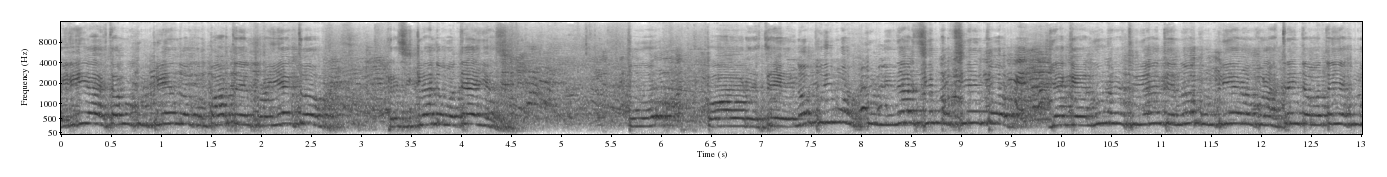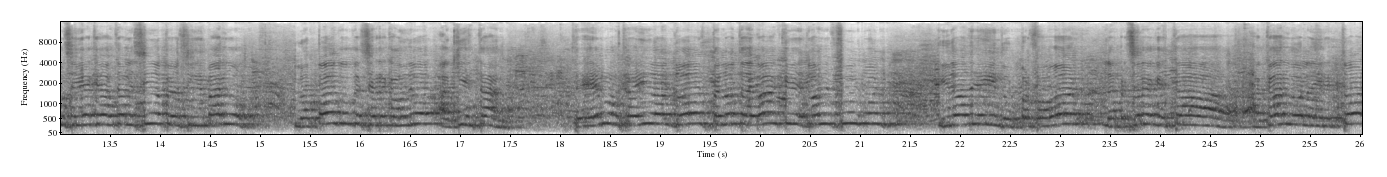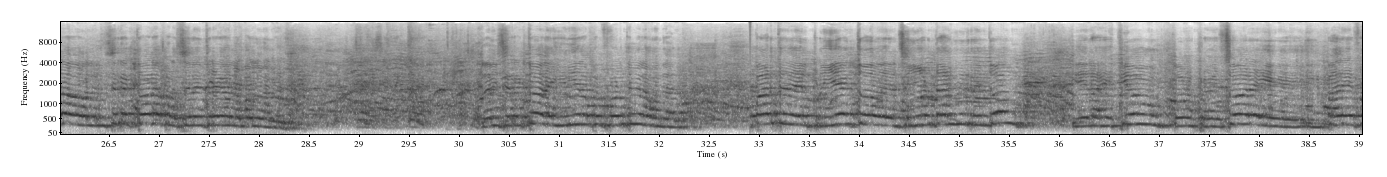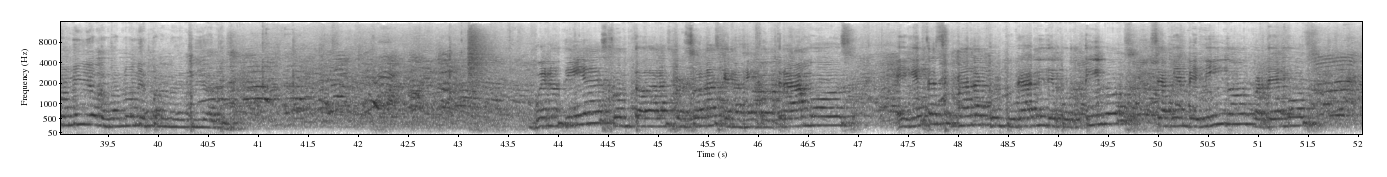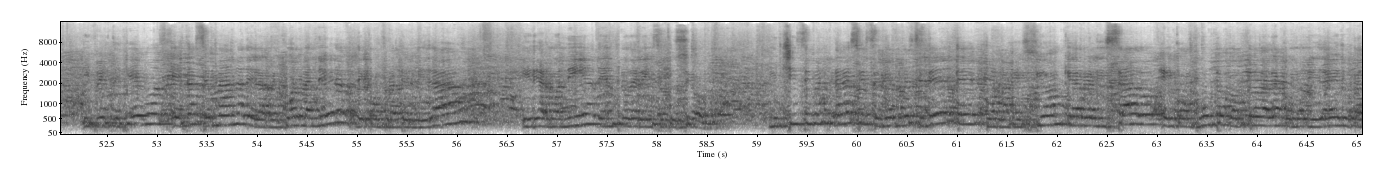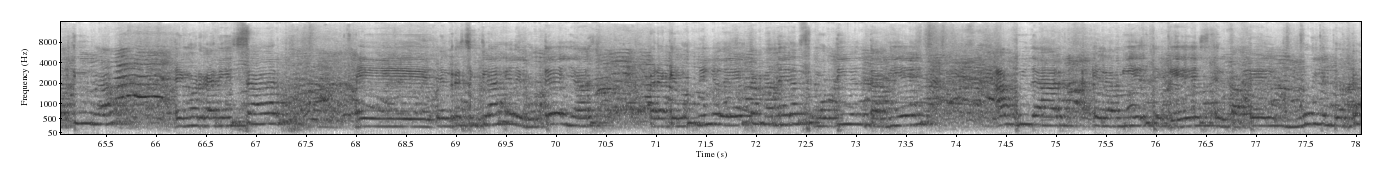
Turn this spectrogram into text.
Día estamos cumpliendo con parte del proyecto Reciclando Botellas. Por, este, no pudimos culminar 100% ya que algunos estudiantes no cumplieron con las 30 botellas como se había quedado establecido, pero sin embargo los pagos que se recaudó aquí están. Hemos traído dos pelotas de básquet, dos de fútbol y dos de indoor. Por favor, la persona que está a cargo, la directora o la vicerrectora para hacer la entrega de los balones. La vicerrectora, ingeniera, por favor, tenga la bondad. Parte del proyecto del señor Darwin Rendón y de la gestión con los profesores y, y padres de familia, los balones para los estudiantes. Buenos días con todas las personas que nos encontramos en esta Semana Cultural y Deportivos. Sean bienvenidos, guardemos y festejemos esta semana de la mejor manera, de confraternidad y de armonía dentro de la institución. Muchísimas gracias, cuidar el ambiente que es el papel muy importante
